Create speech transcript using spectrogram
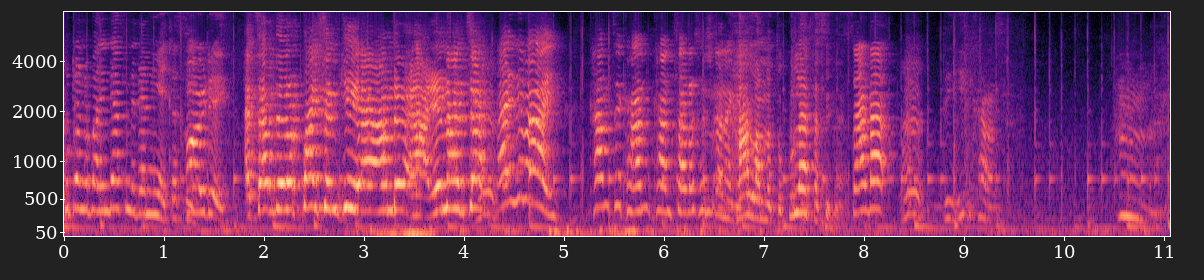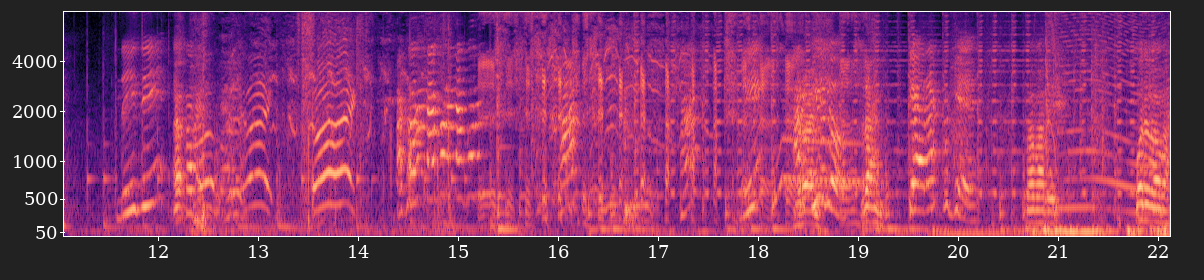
ফুটানো পানি দিয়ে আপনি নিয়ে আইতাছি। ওইটাই আচ্ছা আপনারা পাইছেন কি? আমরা এনা আনছা এই যে ভাই খানছে খান খান চাটা শেষ করে খালাম না তো কুলাইতাছি না। চাটা দেখি খান। হুম। দেখি। দি বাবা রে ওরে বাবা।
